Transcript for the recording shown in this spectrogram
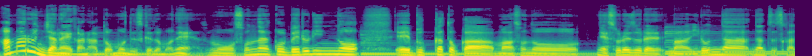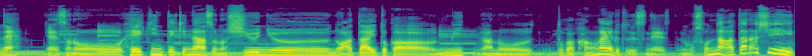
余るんじゃないかなと思うんですけどもね、もうそんなこうベルリンの、物価とか、まあその、ね、それぞれ、まあいろんな、なんですかね、その平均的なその収入の値とかあのとか考えるとですねもうそんな新しい、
